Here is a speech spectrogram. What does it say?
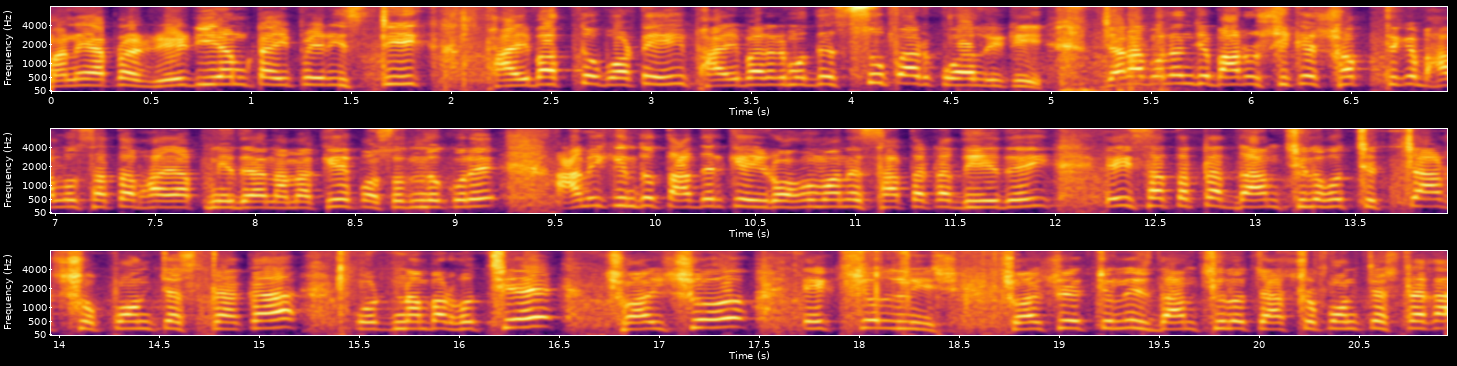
মানে আপনার রেডিয়াম টাইপের স্টিক, ফাইবার তো বটেই, ফাইবারের মধ্যে সুপার কোয়ালিটি। যারা বলেন যে বারো শিখের সব থেকে ভালো ছাতা ভাই আপনি দেন আমাকে পছন্দ করে, আমি কিন্তু তাদেরকে এই রহমানের ছাতাটা দিয়ে দেই। এই ছাতাটার দাম ছিল হচ্ছে চারশো পঞ্চাশ টাকা। কোড নাম্বার হচ্ছে ছয়শো একচল্লিশ। ছয়শো একচল্লিশ দাম ছিল চারশো পঞ্চাশ টাকা।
